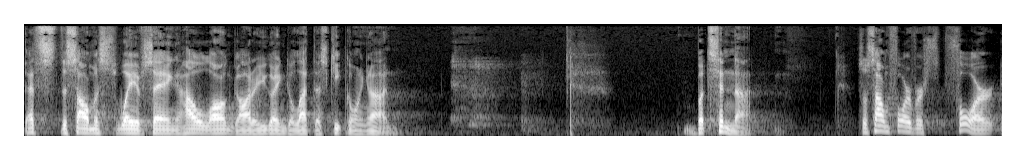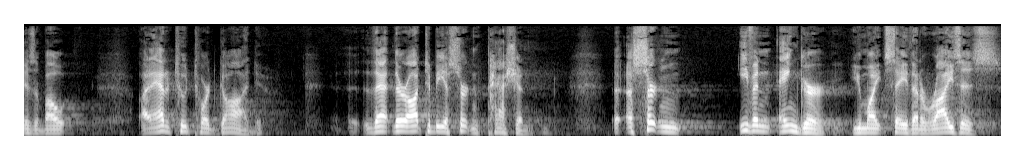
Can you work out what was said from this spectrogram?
That's the psalmist's way of saying, How long, God, are you going to let this keep going on? But sin not. So, Psalm 4, verse 4 is about an attitude toward God, that there ought to be a certain passion, a certain even anger, you might say, that arises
